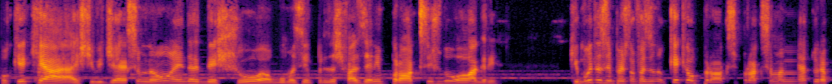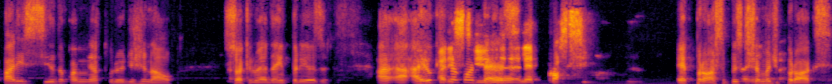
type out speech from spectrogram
porque que a, a Steve Jackson não ainda deixou algumas empresas fazerem proxies do Ogre. Que muitas empresas estão fazendo. O que, que é o proxy? Proxy é uma miniatura parecida com a miniatura original, só que não é da empresa. Aí o que, que acontece? Ela é próxima. É próximo, por isso que Aí chama de é. proxy.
